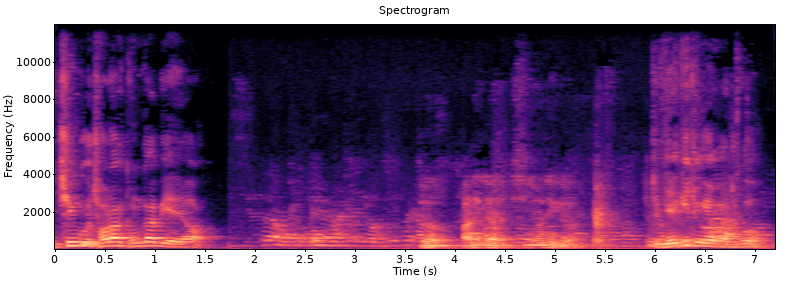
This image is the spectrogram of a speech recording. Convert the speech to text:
이 친구 저랑 동갑이에요. 저 반이가 신현이가 지금 얘기 중이어가지고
